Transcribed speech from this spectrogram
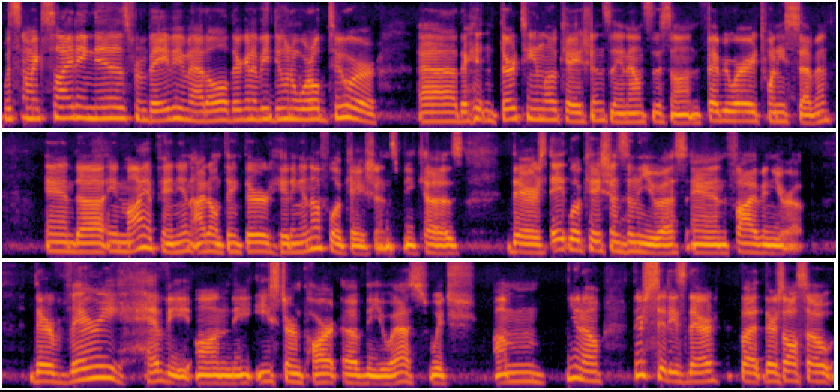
with some exciting news from Baby Metal. They're going to be doing a world tour. Uh, they're hitting 13 locations. They announced this on February 27th. And uh, in my opinion, I don't think they're hitting enough locations because there's eight locations in the US and five in Europe. They're very heavy on the eastern part of the US, which I'm, you know, there's cities there, but there's also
